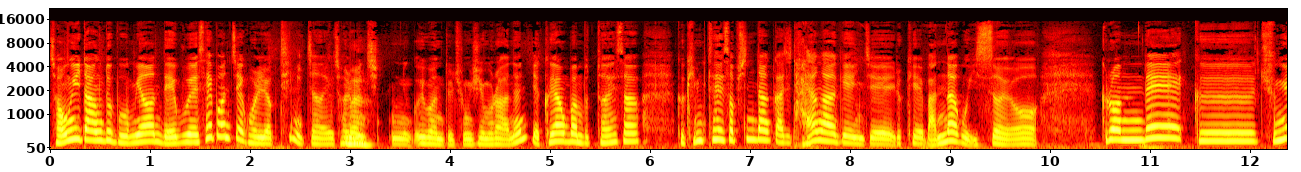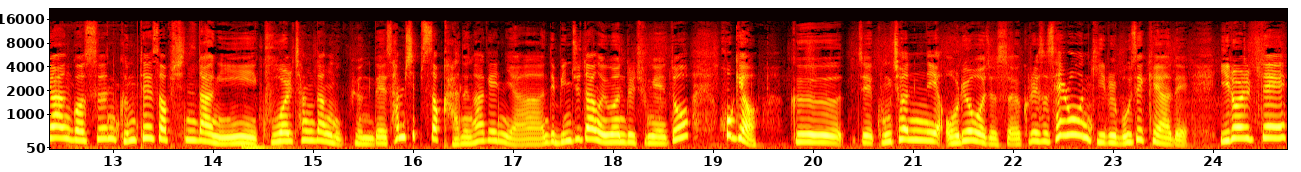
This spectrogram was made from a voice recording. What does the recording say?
정의당도 보면 내부에 세 번째 권력 팀 있잖아요. 젊은 네. 의원들 중심으로 하는 그 양반부터 해서 그 김태섭 신당까지 다양하게 이제 이렇게 만나고 있어요. 그런데 그 중요한 것은 금태섭 신당이 9월 창당 목표인데 30석 가능하겠냐. 근데 민주당 의원들 중에도 혹여 그 이제 공천이 어려워졌어요. 그래서 새로운 길을 모색해야 돼. 이럴 때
